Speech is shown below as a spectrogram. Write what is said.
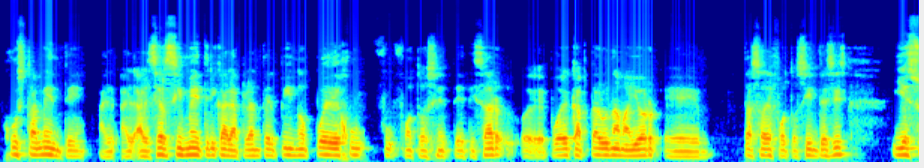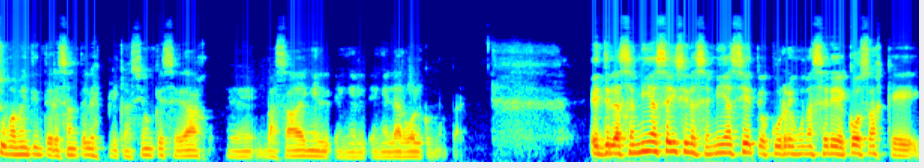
justamente al, ser simétrica la planta del pino puede fotosintetizar, eh, puede captar una mayor tasa de fotosíntesis y es sumamente interesante la explicación que se da eh, basada en el, árbol como tal. Entre la semilla 6 y la semilla 7 ocurren una serie de cosas que,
